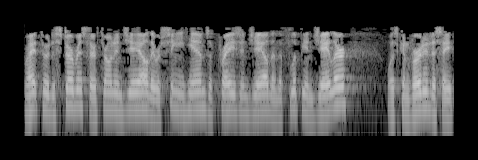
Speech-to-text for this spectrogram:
Right through a disturbance, they were thrown in jail. They were singing hymns of praise in jail. Then the Philippian jailer was converted to say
